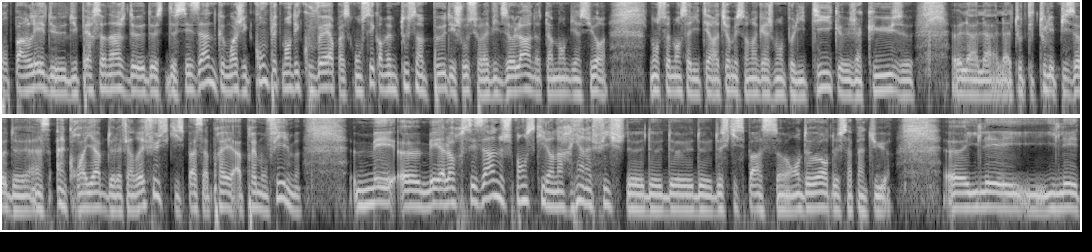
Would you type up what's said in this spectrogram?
pour parler du, du personnage de, de, de, Cézanne que moi j'ai complètement découvert parce qu'on sait quand même tous un peu des choses sur la vie de Zola, notamment bien sûr non seulement sa littérature mais son engagement politique. Euh, j'accuse euh, la, la, la, tout, tout l'épisode incroyable de l'affaire Dreyfus qui se passe après après mon film. Mais euh, mais alors Cézanne, je pense qu'il en a rien à fiche de de, de, de, de ce qui se passe en dehors de sa peinture. Euh, il est il est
